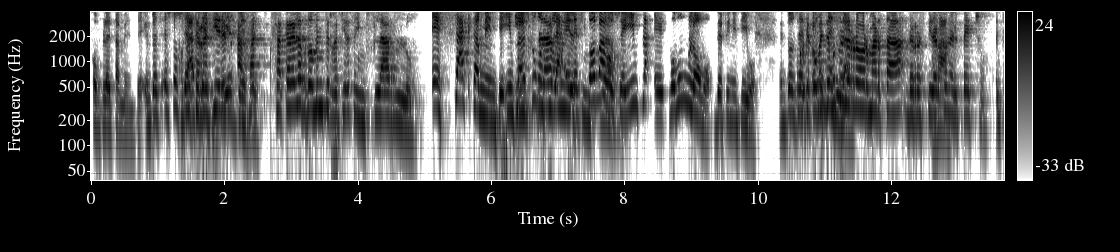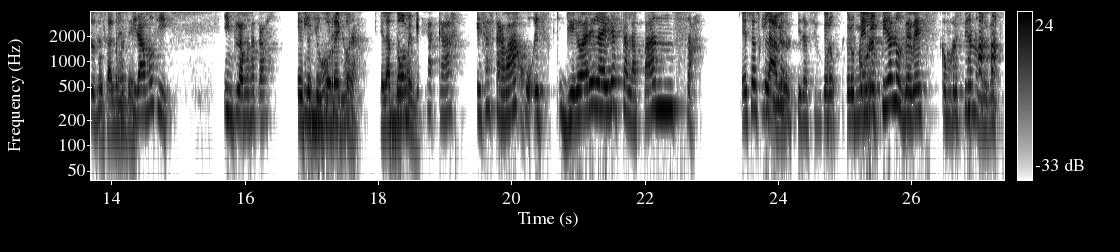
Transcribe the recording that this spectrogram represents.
completamente. Entonces esto o se sea, te refieres a sacar el abdomen, te refieres a inflarlo. Exactamente, inflar es como si el estómago se infla eh, como un globo, definitivo. Entonces, Porque cometemos el error, Marta, de respirar con el pecho. Entonces respiramos y inflamos acá. Eso es incorrecto. El abdomen. es acá, es hasta abajo, es llevar el aire hasta la panza. Eso es clave. es la respiración. Pero, pero como respiran los bebés, como respiran los bebés.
